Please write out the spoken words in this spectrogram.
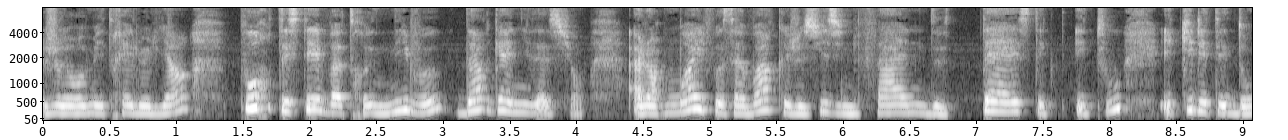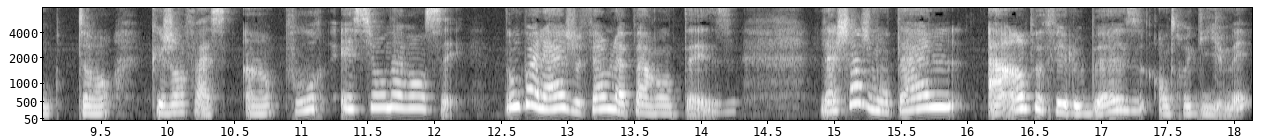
je remettrai le lien pour tester votre niveau d'organisation. Alors moi, il faut savoir que je suis une fan de tests et, tout, et qu'il était donc temps que j'en fasse un pour Et si on avançait Donc voilà, je ferme la parenthèse. La charge mentale a un peu fait le buzz, entre guillemets,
